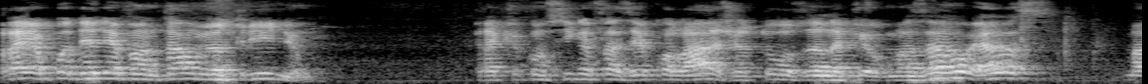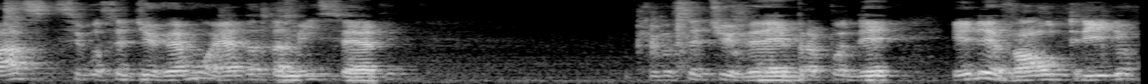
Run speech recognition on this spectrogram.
Para eu poder levantar o meu trilho, para que eu consiga fazer a colagem, eu estou usando aqui algumas arruelas, mas se você tiver moeda também serve que você tiver aí para poder elevar o trilho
